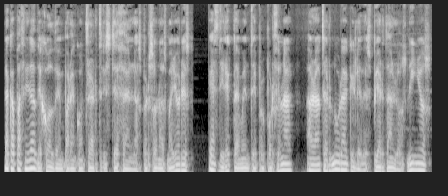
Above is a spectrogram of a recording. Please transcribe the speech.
La capacidad de Holden para encontrar tristeza en las personas mayores es directamente proporcional a la ternura que le despiertan los niños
